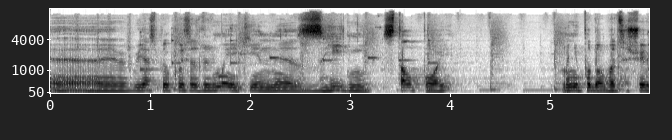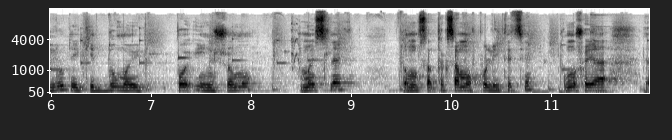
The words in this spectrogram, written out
Е, Я спілкуюся з людьми, які не згідні з толпою. Мені подобається, що є люди, які думають по-іншому, мислять. Тому так само в політиці. Тому що я е,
